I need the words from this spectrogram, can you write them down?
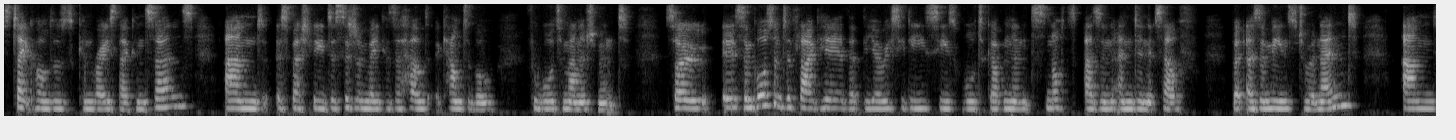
stakeholders can raise their concerns, and especially decision makers are held accountable for water management. So it's important to flag here that the OECD sees water governance not as an end in itself, but as a means to an end. And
